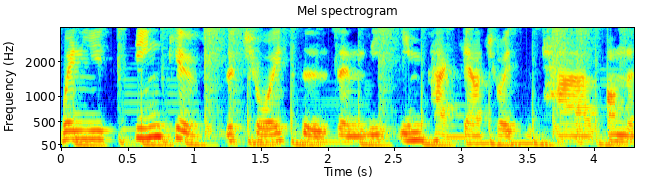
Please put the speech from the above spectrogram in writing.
when you think of the choices and the impact our choices have on the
